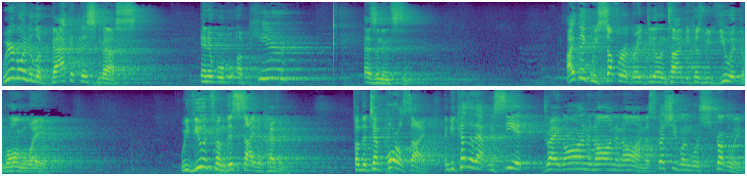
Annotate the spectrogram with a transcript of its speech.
We are going to look back at this mess, and it will appear as an instant. I think we suffer a great deal in time because we view it the wrong way. We view it from this side of heaven, from the temporal side. And because of that, we see it drag on and on and on, especially when we're struggling.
